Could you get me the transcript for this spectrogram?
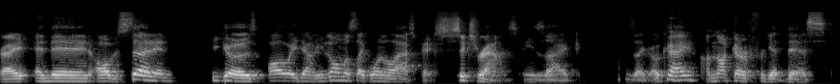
Right. And then all of a sudden, he goes all the way down. He's almost like one of the last picks, six rounds. And he's like, he's like, okay, I'm not gonna forget this.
